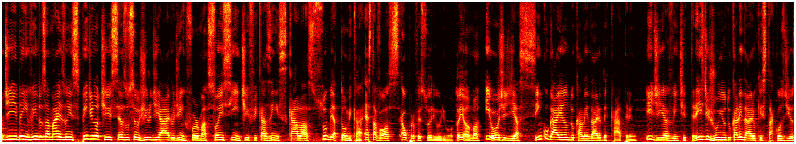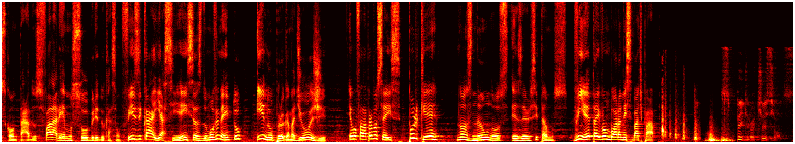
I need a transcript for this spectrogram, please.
bom dia e bem-vindos a mais um Spin de Notícias, o seu giro diário de informações científicas em escala subatômica. Esta voz é o professor Yuri Motoyama e hoje, dia 5 Gaian do calendário Decatrian e dia 23 de junho do calendário que está com os dias contados, falaremos sobre educação física e as ciências do movimento. E no programa de hoje, eu vou falar para vocês por que nós não nos exercitamos. Vinheta e vamos embora nesse bate-papo. Notícias.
